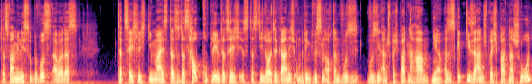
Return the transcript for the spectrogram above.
das war mir nicht so bewusst, aber dass tatsächlich die meist, also das Hauptproblem tatsächlich ist, dass die Leute gar nicht unbedingt wissen, auch dann, wo sie, wo sie einen Ansprechpartner haben. Ja. Also es gibt diese Ansprechpartner schon,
